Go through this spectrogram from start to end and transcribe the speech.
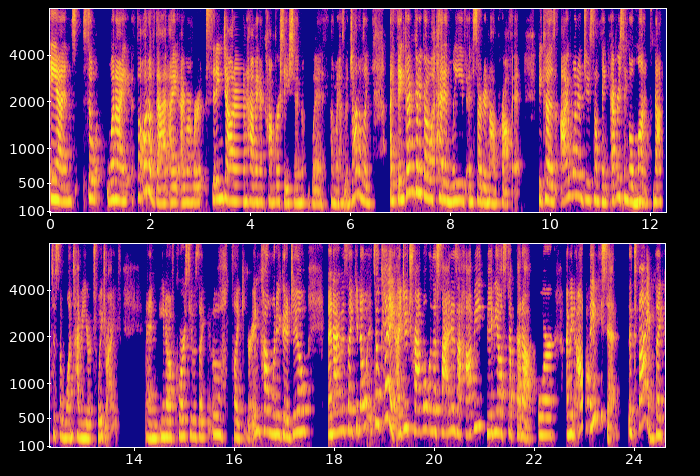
And so when I thought of that, I, I remember sitting down and having a conversation with uh, my husband, John. I was like, I think I'm going to go ahead and leave and start a nonprofit because I want to do something every single month, not just a one time a year toy drive. And, you know, of course, he was like, oh, like your income, what are you going to do? And I was like, you know, it's okay. I do travel on the side as a hobby. Maybe I'll step that up. Or, I mean, I'll babysit. It's fine. Like,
